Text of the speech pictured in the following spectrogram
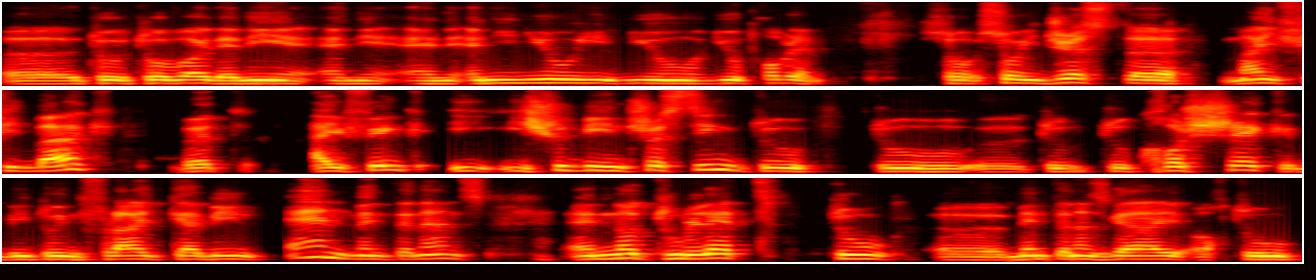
to, to avoid any any any, any new new new problem. So so it's just my feedback, but I think it, should be interesting to to, uh, to, to cross-check between flight, cabin, and maintenance, and not to let two uh, maintenance guy or two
